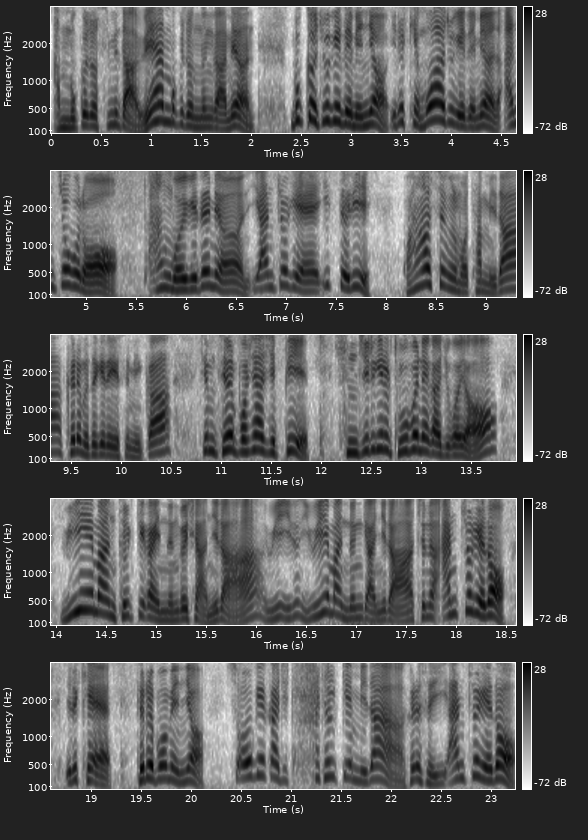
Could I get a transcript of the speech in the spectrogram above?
안 묶어줬습니다. 왜 안 묶어줬는가 하면 묶어주게 되면요. 이렇게 모아주게 되면 안쪽으로 꽉 모이게 되면 이 안쪽에 잎들이 광합성을 못 합니다. 그러면 어떻게 되겠습니까? 지금 저는 보시다시피 순지르기를 두 번 해가지고요. 위에만 들깨가 있는 것이 아니라, 위, 위에만 있는 게 아니라 저는 안쪽에도 이렇게 들어보면요. 속에까지 다 들깨입니다. 그래서 이 안쪽에도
